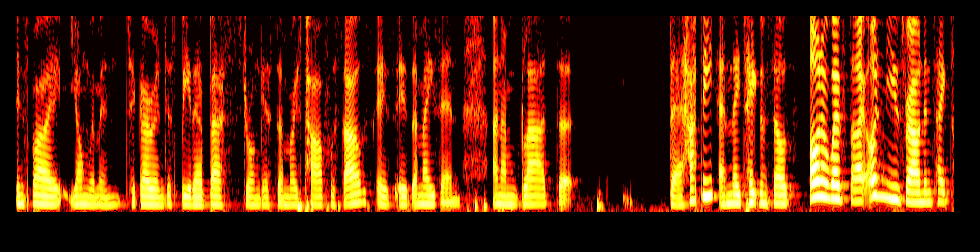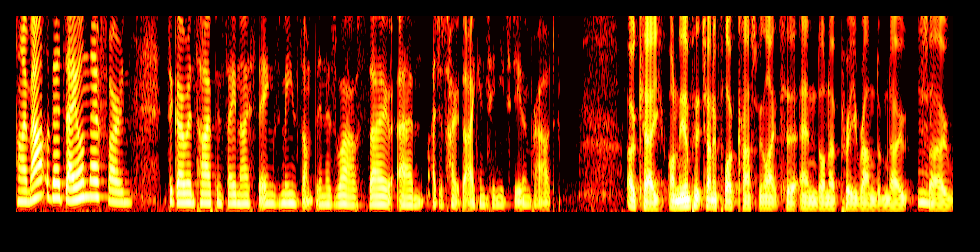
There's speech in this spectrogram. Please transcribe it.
inspire young women to go and just be their best, strongest, and most powerful selves is is amazing. And I'm glad that they're happy and they take themselves on a website, on Newsround, and take time out of their day on their phones to go and type and say nice things means something as well. So um, I just hope that I continue to do them proud. Okay, on the Olympic Channel podcast, we like to end on a pretty random note. Mm. So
